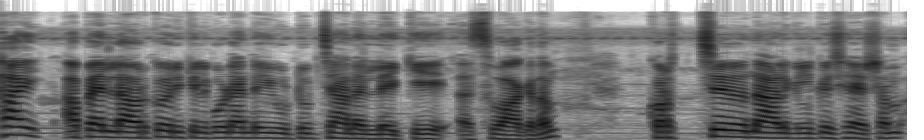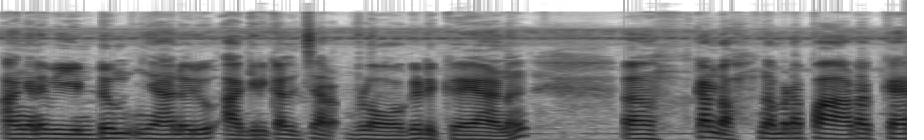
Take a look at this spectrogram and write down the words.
ഹായ് അപ്പോൾ എല്ലാവർക്കും ഒരിക്കൽ കൂടെ എന്റെ യൂട്യൂബ് ചാനലിലേക്ക് സ്വാഗതം. കുറച്ച് നാളുകൾക്ക് ശേഷം അങ്ങനെ വീണ്ടും ഞാനൊരു അഗ്രികൾച്ചർ വ്ളോഗ് എടുക്കുകയാണ്. കണ്ടോ നമ്മുടെ പാടൊക്കെ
